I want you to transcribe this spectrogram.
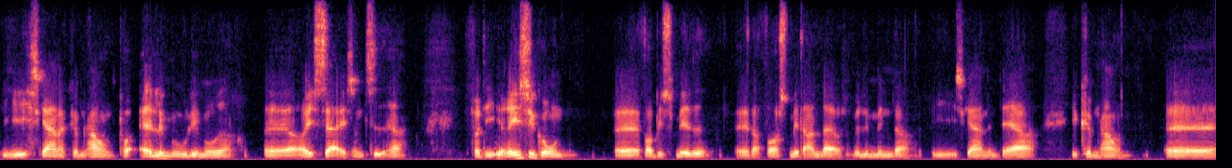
i Skjern og København på alle mulige måder, øh, og især i sådan en tid her. Fordi risikoen øh, for at blive smittet, eller for at smitte andre, er jo selvfølgelig mindre i Skjern, end det er i København. Øh,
